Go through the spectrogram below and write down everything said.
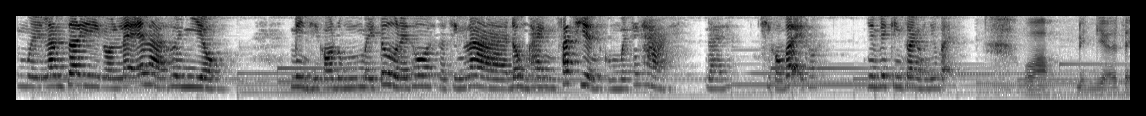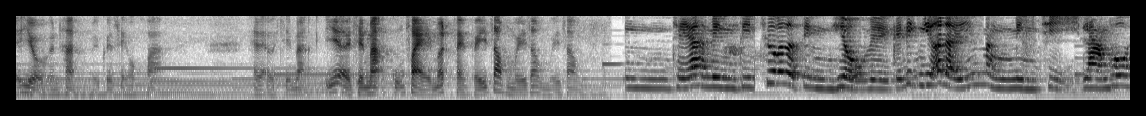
15 giây có lẽ là hơi nhiều. Mình chỉ có đúng mấy từ này thôi Đó chính là đồng hành phát triển cùng với khách hàng. Đấy, chỉ có vậy thôi. Nhân viên kinh doanh là như vậy. Wow, định nghĩa dễ hiểu hơn hẳn với quyển sách giáo khoa. Hay là ở trên mạng? Ý ở trên mạng cũng phải mất phải mấy dòng mấy dòng mấy dòng thế à mình tìm chưa bao giờ tìm hiểu về cái định nghĩa đấy mà mình chỉ làm thôi.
